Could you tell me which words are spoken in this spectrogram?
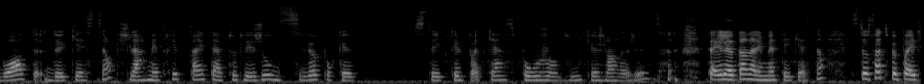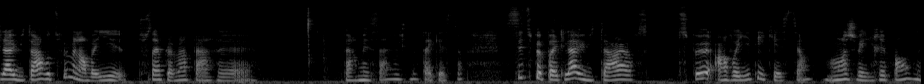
boîte de questions, puis je la remettrai peut-être à tous les jours d'ici là pour que si tu as écouté le podcast, pas aujourd'hui que je l'enregistre, tu as eu le temps d'aller mettre tes questions. Si toutefois tu peux pas être là à 8 heures, ou tu peux me l'envoyer tout simplement par, euh, par message, ta question. Si tu peux pas être là à 8 heures, tu peux envoyer tes questions. Moi, je vais y répondre.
